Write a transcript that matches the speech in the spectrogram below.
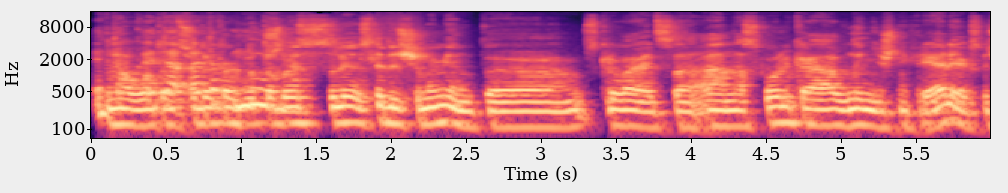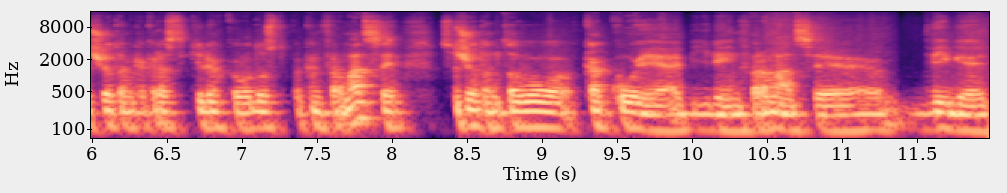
Это, Но ну, вот это, отсюда это как нужно. будто бы следующий момент э, скрывается. А насколько в нынешних реалиях, с учетом как раз-таки легкого доступа к информации, с учетом того, какое обилие информации двигает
